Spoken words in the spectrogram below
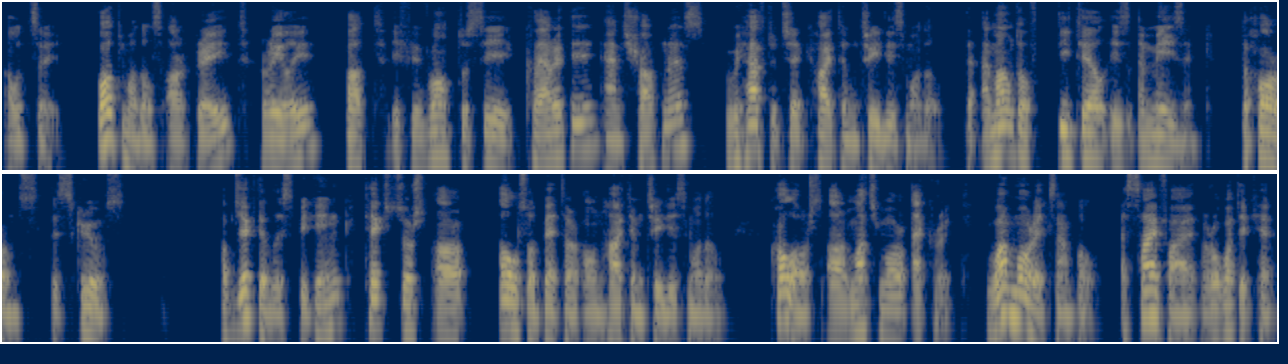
I would say. Both models are great, really, but if we want to see clarity and sharpness, we have to check Hitem 3ds model. The amount of detail is amazing. The horns, the screws. Objectively speaking, textures are also better on Hitem 3ds model. Colors are much more accurate. One more example, a sci-fi robotic head.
